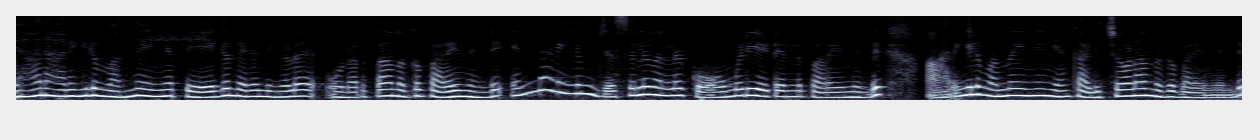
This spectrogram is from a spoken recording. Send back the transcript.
ഞാൻ ആരെങ്കിലും വന്നു കഴിഞ്ഞാൽ വേഗം തന്നെ നിങ്ങളെ ഉണർത്താമെന്നൊക്കെ പറയുന്നുണ്ട്. എന്താണെങ്കിലും ജസൽ നല്ല കോമഡി ആയിട്ട് തന്നെ പറയുന്നുണ്ട്. ആരെങ്കിലും വന്നു കഴിഞ്ഞാൽ ഞാൻ കടിച്ചോളാം എന്നൊക്കെ പറയുന്നുണ്ട്.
